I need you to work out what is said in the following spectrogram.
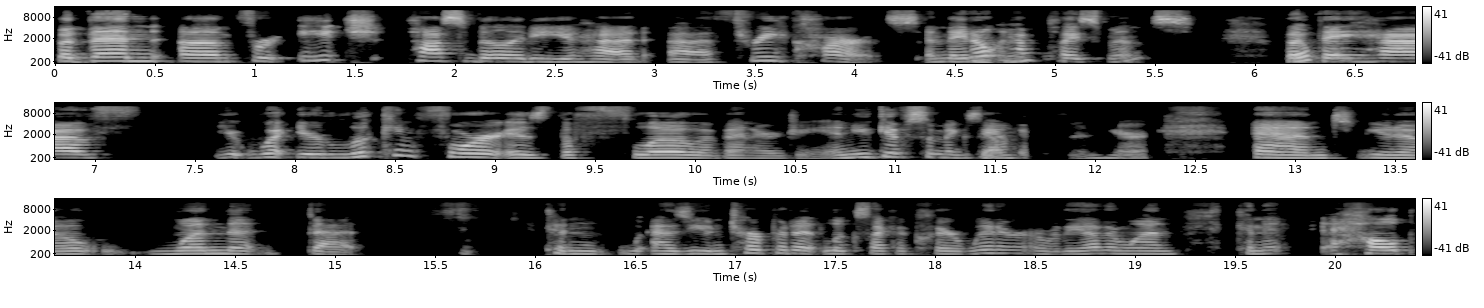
But then um, for each possibility, you had uh, three cards, and they don't hmm have placements, but Nope. they have you, what you're looking for is the flow of energy, and you give some examples in here, and you know one that that can, as you interpret it, looks like a clear winner over the other one, can help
